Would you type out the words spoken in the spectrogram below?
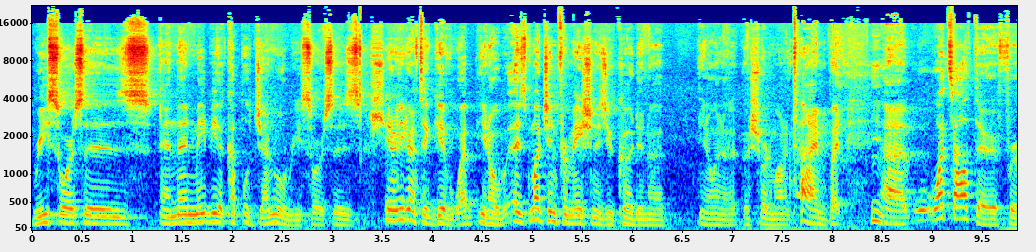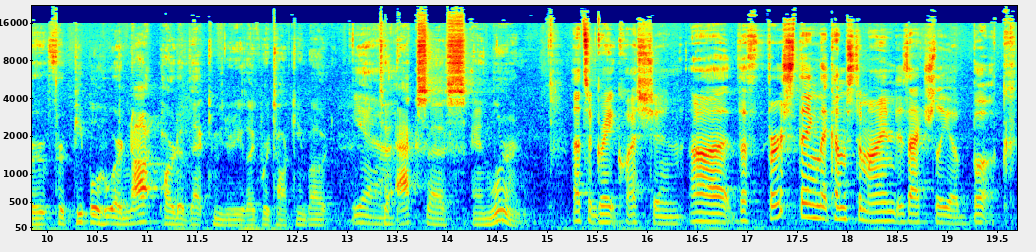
resources, and then maybe a couple general resources? You know, Sure. you don't have to give web, you know, as much information as you could in a you know in a, a short amount of time. But Hmm. uh, what's out there for for people who are not part of that community, like we're talking about, Yeah. to access and learn? That's a great question. Uh, the first thing that comes to mind is actually a book,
